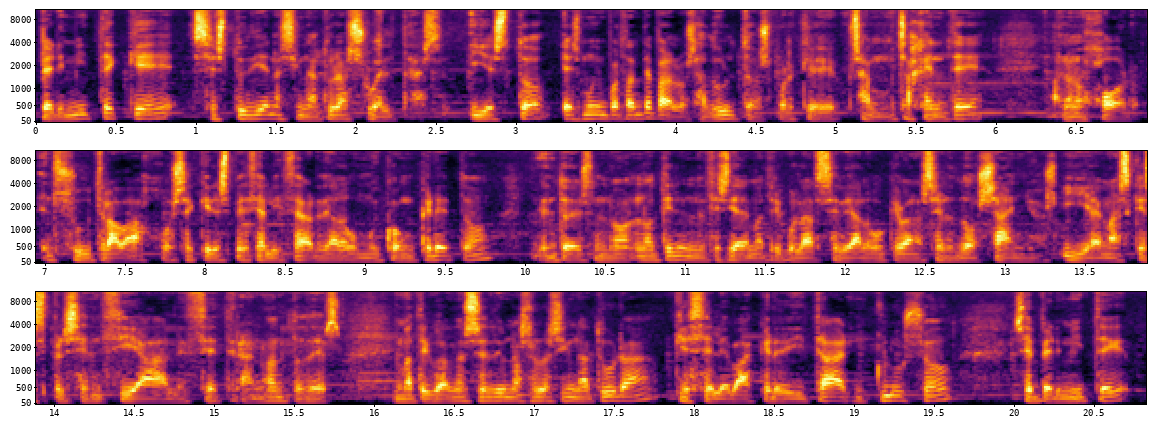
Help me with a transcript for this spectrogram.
permite que se estudien asignaturas sueltas. Y esto es muy importante para los adultos porque o mucha gente a lo mejor en su trabajo se quiere especializar de algo muy concreto, entonces no, no tiene necesidad de matricularse de algo que van a ser dos años y además que es presencial, etcétera, ¿no? Entonces, matriculándose de una sola asignatura que se le va a acreditar incluso, se permite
